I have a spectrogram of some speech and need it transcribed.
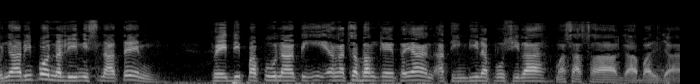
Kunyari po, nalinis natin. Pwede pa po natin iangat sa bangketa yan at hindi na po sila masasagabal dyan.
